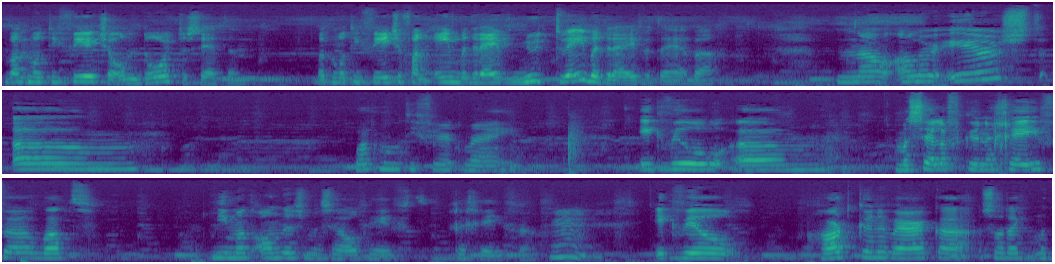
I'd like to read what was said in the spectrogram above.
Wat motiveert je om door te zetten? Wat motiveert je van één bedrijf nu twee bedrijven te hebben? Nou, allereerst, ehm, wat motiveert mij? Ik wil ehm, mezelf kunnen geven wat niemand anders mezelf heeft gegeven. Hmm. Ik wil hard kunnen werken, zodat ik mijn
